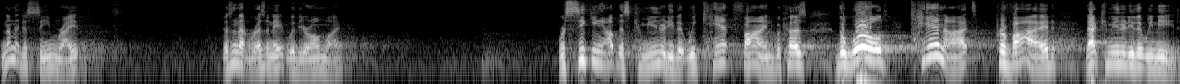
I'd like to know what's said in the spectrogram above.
Doesn't that just seem right? Doesn't that resonate with your own life? We're seeking out this community that we can't find because the world cannot provide that community that we need.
